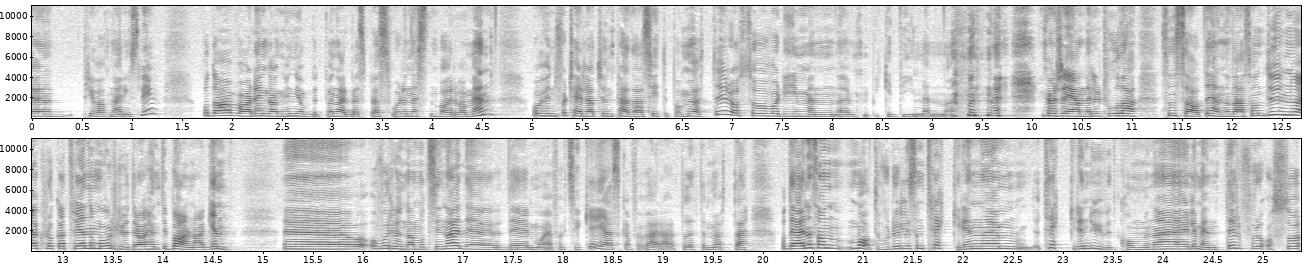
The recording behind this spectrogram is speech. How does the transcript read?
uh, privat næringsliv. Og da var det en gang hun jobbet på en arbeidsplass hvor det nesten bare var menn. Og hun forteller at hun pleide å sitte på møter, og så var de menn eh, Ikke de mennene, men eh, kanskje en eller to da, som sa til henne da sånn Du, nå er klokka tre, nå må vel du dra og hente i barnehagen. Uh, og hvor hun da måtte si nei, det, det, må jeg faktisk ikke. Jeg skal være her på dette møtet. Og det er en sånn måte hvor du liksom trekker inn, um, trekker inn uvedkommende elementer for å også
